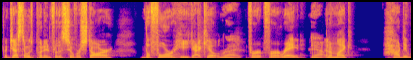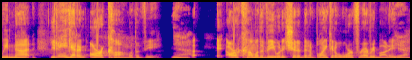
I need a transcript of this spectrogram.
but Justin was put in for the Silver Star before he got killed Right. for for a raid. Yeah. And I'm like, how did we not? You didn't even get an Arcom with a V. Yeah. Uh, Arcom with a V would it should have been a blanket award for everybody, Yeah.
